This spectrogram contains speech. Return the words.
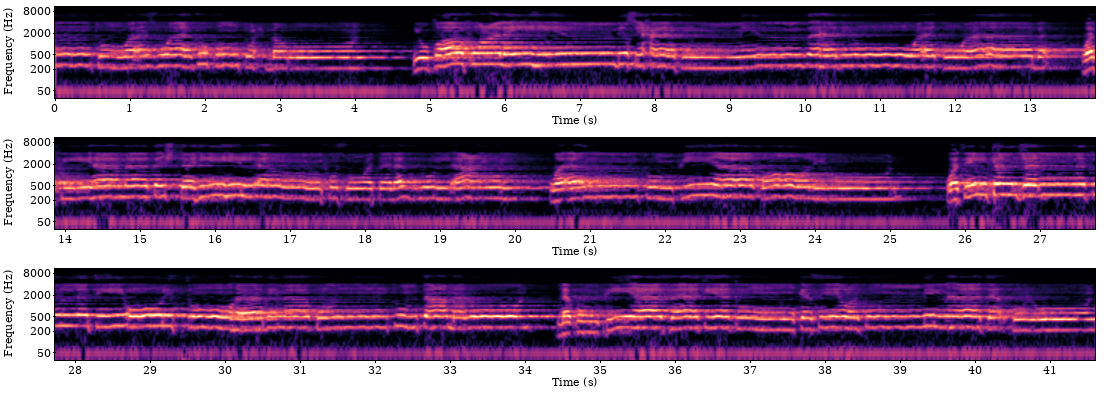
وأزواجكم تحبرون. يطاف عليهم بصحاف من ذهب وأكواب وفيها ما تشتهيه الأنفس وتلذ الأعين وأنتم فيها وتلك الجنة التي أورثتموها بما كنتم تعملون. لكم فيها فاكية كثيرة منها تأكلون.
